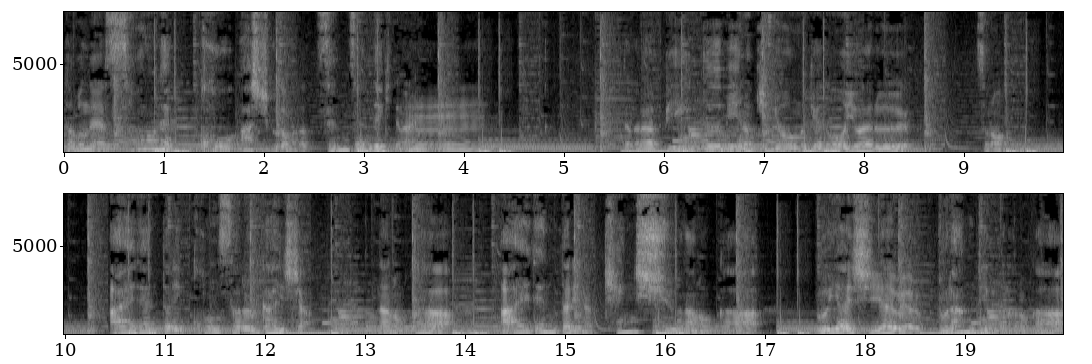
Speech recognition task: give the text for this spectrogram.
多分ねそのね高圧縮がまだ全然できてない。だから B2B の企業向けのいわゆるそのアイデンタリーコンサル会社なのかアイデンタリーな研修なのか VICI をやるブランディングなのか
